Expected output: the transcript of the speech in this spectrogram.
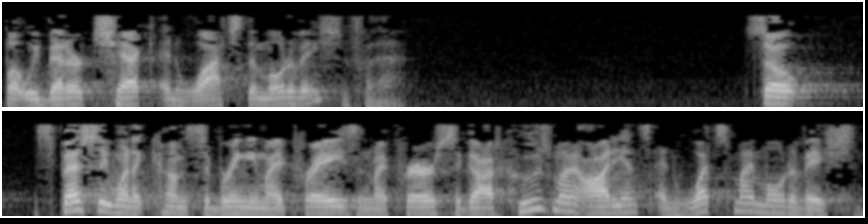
But we better check and watch the motivation for that. So, especially when it comes to bringing my praise and my prayers to God, who's my audience and what's my motivation?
